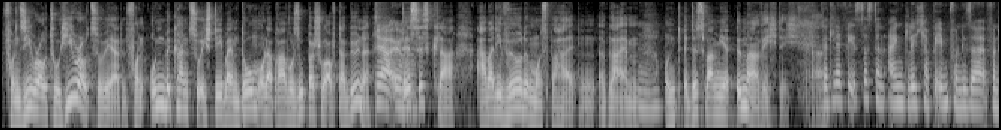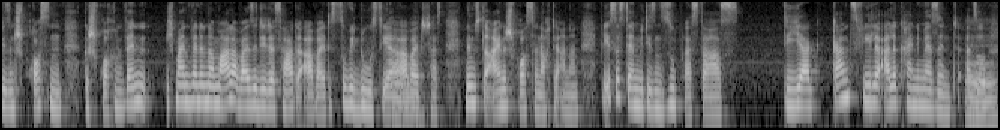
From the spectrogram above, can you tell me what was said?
von Zero to Hero zu werden, von unbekannt zu ich stehe beim Dom oder Bravo Supershow auf der Bühne. Ja, das ist klar. Aber die Würde muss behalten äh, bleiben. Mhm. Und äh, das war mir immer wichtig. Ja. Detlef, wie ist das denn eigentlich? Ich habe eben von, dieser, von diesen Sprossen gesprochen. Wenn ich meine, wenn du normalerweise die das harte arbeitest, so wie du es dir mhm. erarbeitet hast, nimmst du eine Sprosse nach der anderen. Wie ist es denn mit diesen Superstars, die ja ganz viele alle keine mehr sind? Also mhm.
